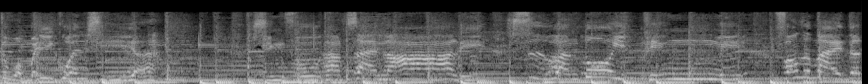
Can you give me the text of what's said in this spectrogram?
跟我没关系呀。幸福它在哪里？万多一平米，房子卖的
